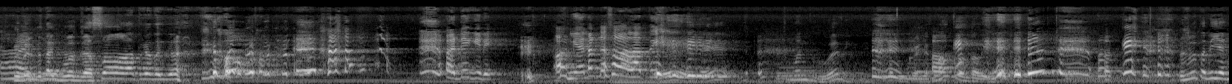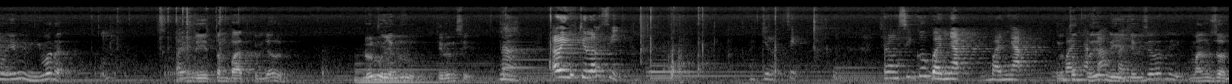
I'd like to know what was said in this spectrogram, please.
Ah, kata kata iya. gue gak sholat kata gue oh dia gini. Oh ini anak gak sholat nih. Itu teman gue nih. Gue ajak nonton kali ya. oke. Terus lu tadi yang ini gimana di tempat kerja lu? Dulu yang dulu sih nah kalau yang Cilengsi. Cilengsi. Cilengsi gue banyak banyak Lu banyak kerja apa di ya? Chelsea apa di Manzon?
